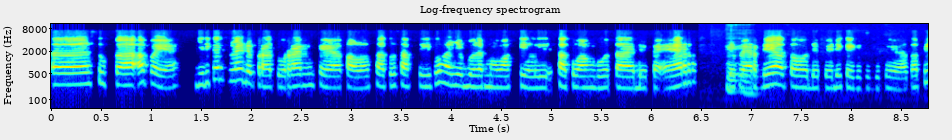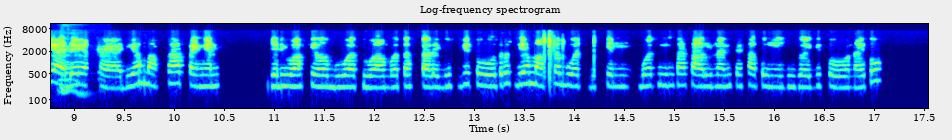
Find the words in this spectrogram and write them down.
uh, suka apa ya jadi kan sebenarnya ada peraturan kayak kalau satu saksi itu hanya boleh mewakili satu anggota DPR DPRD hmm. atau DPD kayak gitu gitu ya tapi ada hmm. yang kayak dia maksa pengen jadi wakil buat dua anggota sekaligus gitu. Terus dia maksa buat bikin buat minta salinan C satunya juga gitu. Nah itu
